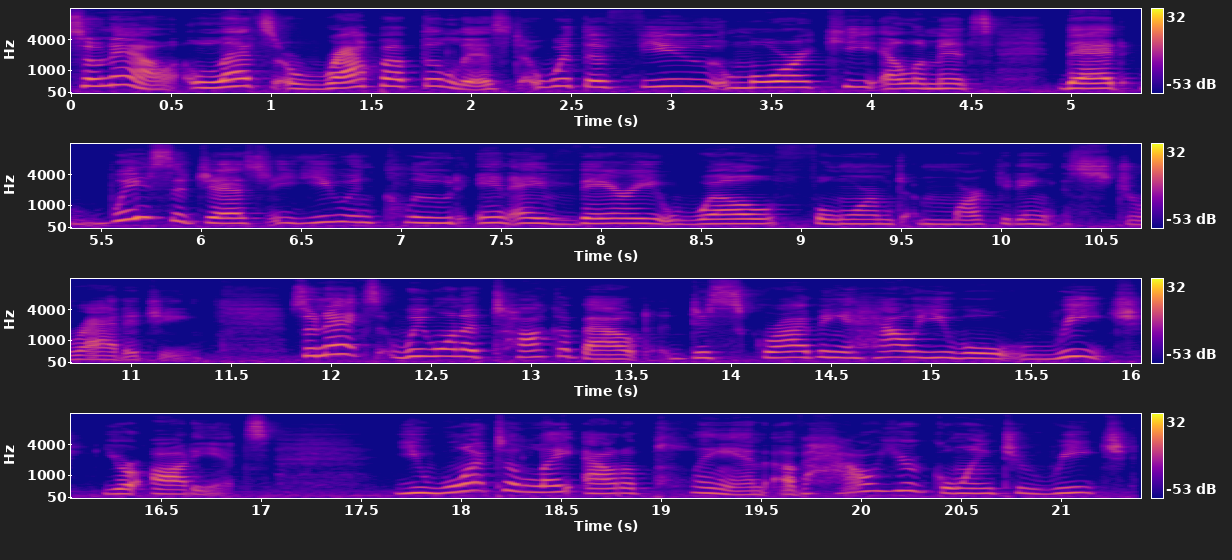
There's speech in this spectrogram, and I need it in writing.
So now let's wrap up the list with a few more key elements that we suggest you include in a very well formed marketing strategy. So, next, we want to talk about describing how you will reach your audience. You want to lay out a plan of how you're going to reach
